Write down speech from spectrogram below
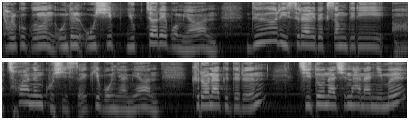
결국은 오늘 56절에 보면 늘 이스라엘 백성들이 어, 처하는 곳이 있어요. 그게 뭐냐면 그러나 그들은 지도나신 하나님을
